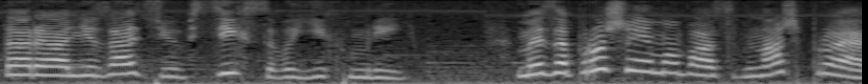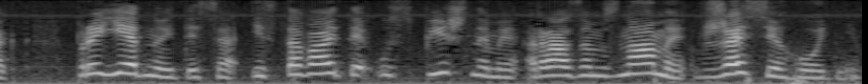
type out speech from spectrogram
та реалізацію всіх своїх мрій. Ми запрошуємо вас в наш проект. Приєднуйтеся і ставайте успішними разом з нами вже сьогодні.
